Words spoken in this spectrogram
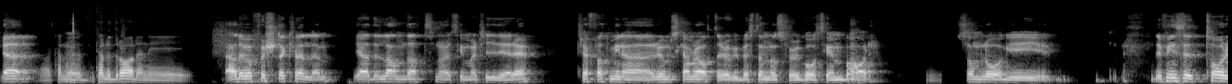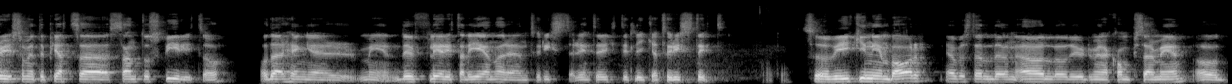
ja, ja, kan, du, kan du dra den i... ja, det var första kvällen. Jag hade landat några timmar tidigare, träffat mina rumskamrater och vi bestämde oss för att gå till en bar. Som låg i... Det finns ett torg som heter Piazza Santo Spirito. Och där hänger med... Det är fler italienare än turister. Det är inte riktigt lika turistigt. Okej. Så vi gick in i en bar. Jag beställde en öl och det gjorde mina kompisar med. Och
